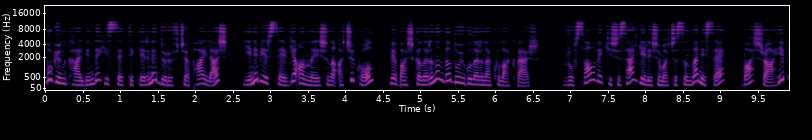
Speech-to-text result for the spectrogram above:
Bugün kalbinde hissettiklerini dürüstçe paylaş, yeni bir sevgi anlayışına açık ol ve başkalarının da duygularına kulak ver. Ruhsal ve kişisel gelişim açısından ise baş rahip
